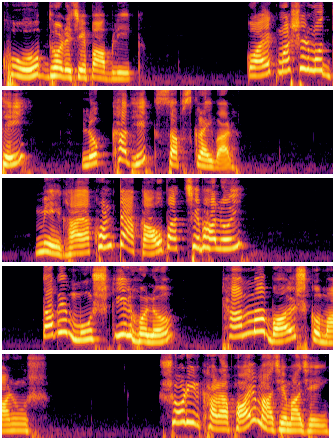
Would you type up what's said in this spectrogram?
খুব ধরেছে পাবলিক। কয়েক মাসের মধ্যেই লক্ষাধিক সাবস্ক্রাইবার। মেঘা এখন টাকাও পাচ্ছে ভালোই। তবে মুশকিল হলো ঠাম্মা বয়স্ক মানুষ। শরীর খারাপ হয় মাঝে মাঝেই।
